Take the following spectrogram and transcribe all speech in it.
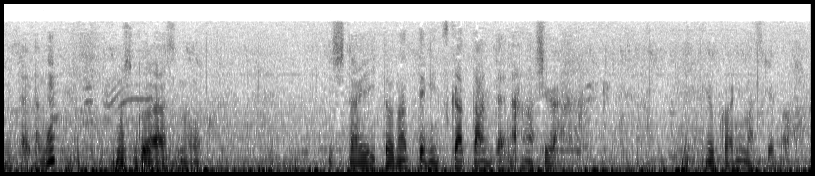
みたいなね。もしくは、その、死体となって見つかったみたいな話がよくありますけど。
